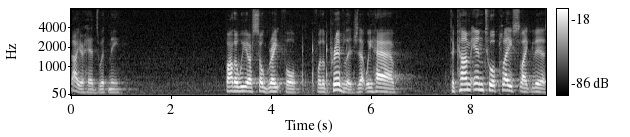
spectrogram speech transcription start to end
Bow your heads with me. Father, we are so grateful for the privilege that we have to come into a place like this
